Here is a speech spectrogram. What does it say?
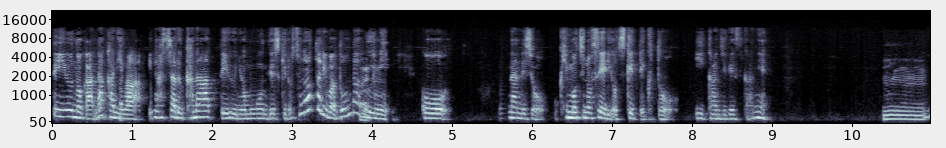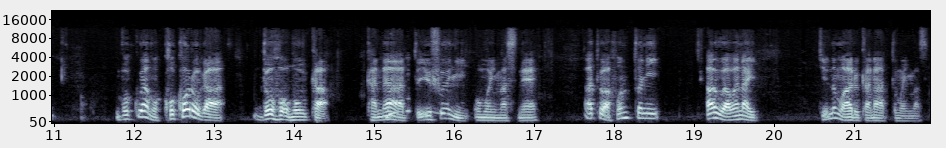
ていうのが中にはいらっしゃるかなっていうふうに思うんですけど、そのあたりはどんなふうに、こう、なんでしょう、気持ちの整理をつけていくといい感じですかね。うん、僕はもう心がどう思うかかなというふうに思いますね。あとは本当に合う合わないっていうのもあるかなと思います。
